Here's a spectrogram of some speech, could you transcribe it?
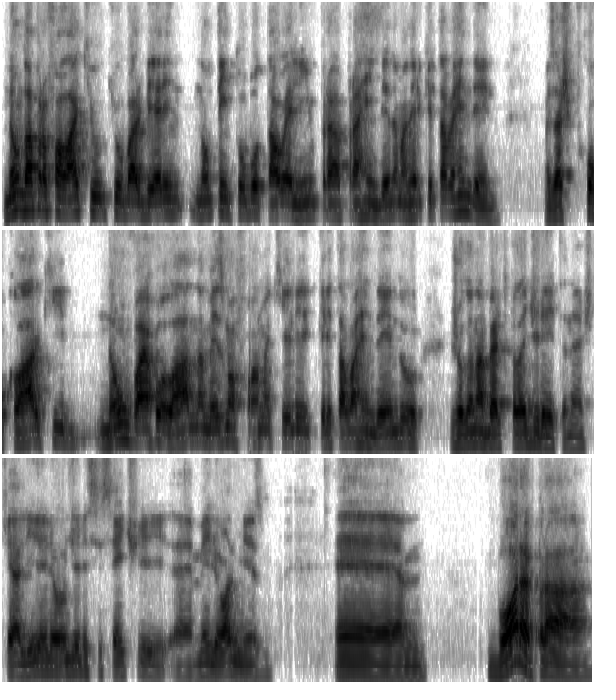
Não dá para falar que o, que o Barbieri não tentou botar o Elinho para render da maneira que ele estava rendendo, mas acho que ficou claro que não vai rolar na mesma forma que ele que ele estava rendendo jogando aberto pela direita, né? Acho que ali ele é onde ele se sente é, melhor mesmo. É, bora para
